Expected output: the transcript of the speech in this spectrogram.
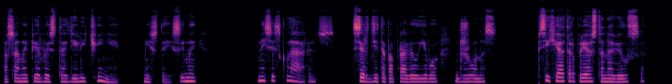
о самой первой стадии лечения, мисс Тейс, и мы... Миссис Кларенс, — сердито поправил его Джонас. Психиатр приостановился,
